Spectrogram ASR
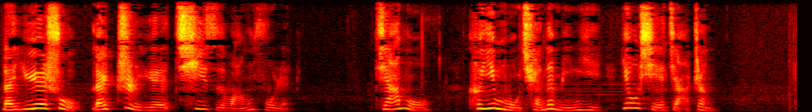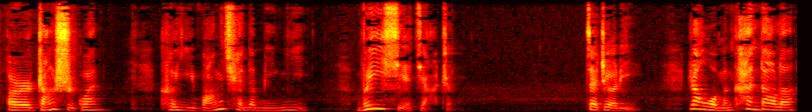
来约束、来制约妻子王夫人；贾母可以母权的名义要挟贾政，而长史官。可以王权的名义威胁贾政，在这里，让我们看到了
